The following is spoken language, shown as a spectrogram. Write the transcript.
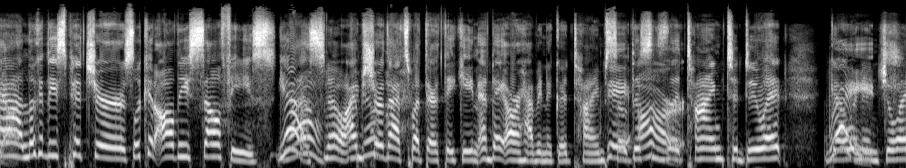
Yeah, look at these pictures. Look at all these selfies. Yes, Yeah, no, I'm sure that's what they're thinking, and they are having a good time. so They this is the time to do it. Go Right. and enjoy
